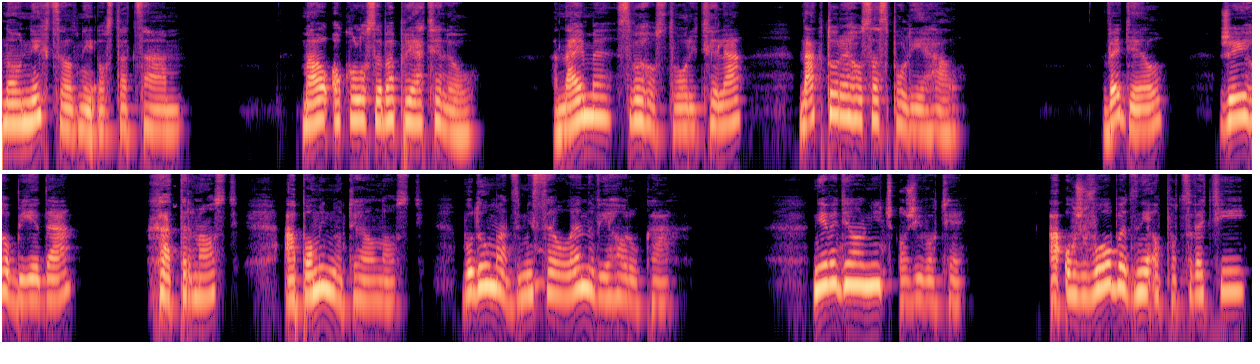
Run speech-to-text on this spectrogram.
No nechcel v nej ostať sám. Mal okolo seba priateľov a najmä svojho stvoriteľa, na ktorého sa spoliehal. Vedel, že jeho bieda chatrnosť a pominuteľnosť budú mať zmysel len v jeho rukách. Nevedel nič o živote a už vôbec nie o podsvetí,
